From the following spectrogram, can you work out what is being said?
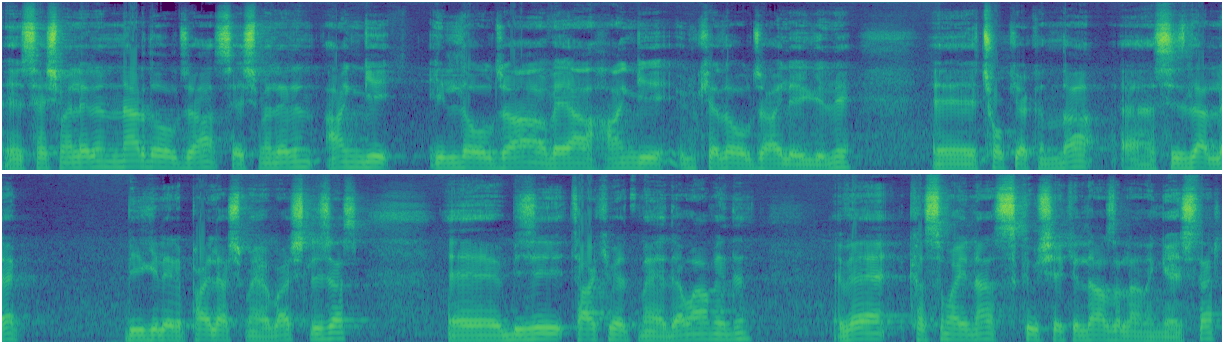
e, seçmelerin nerede olacağı, seçmelerin hangi ilde olacağı veya hangi ülkede olacağı ile ilgili e, çok yakında e, sizlerle bilgileri paylaşmaya başlayacağız. Bizi takip etmeye devam edin ve Kasım ayına sıkı bir şekilde hazırlanın gençler.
